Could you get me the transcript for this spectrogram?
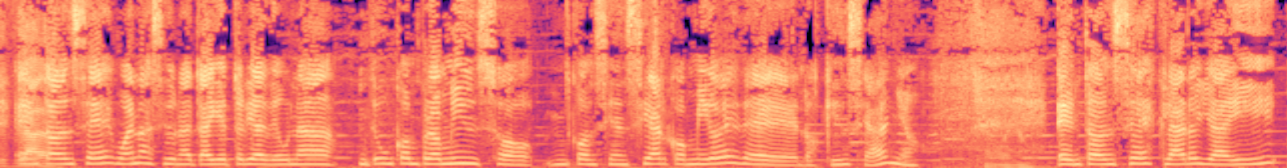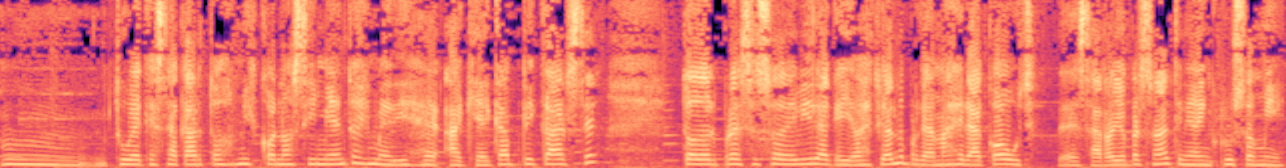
Chiflada. Entonces, bueno, ha sido una trayectoria de una de un compromiso conciencial conmigo desde los 15 años. Bueno. Entonces, claro, yo ahí mm, tuve que sacar todos mis conocimientos y me dije, aquí hay que aplicarse todo el proceso de vida que lleva estudiando, porque además era coach de desarrollo personal, tenía incluso mi,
